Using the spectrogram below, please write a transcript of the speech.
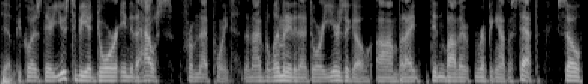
Yep. Because there used to be a door into the house from that point. Then I've eliminated that door years ago, um, but I didn't bother ripping out the step. So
